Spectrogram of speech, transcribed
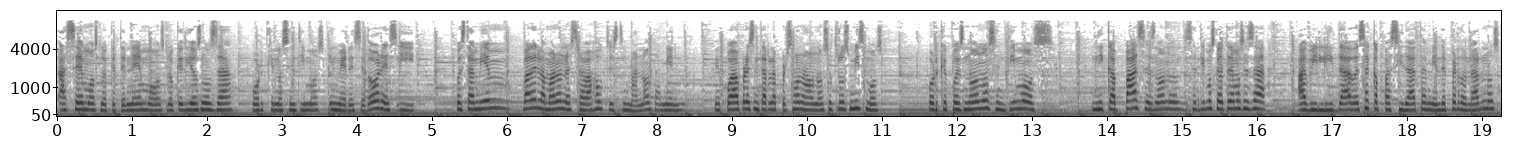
hacemos, lo que tenemos, lo que Dios nos da, porque nos sentimos inmerecedores y pues también va de la mano nuestra baja autoestima, ¿no? También que pueda presentar la persona o nosotros mismos, porque pues no nos sentimos ni capaces, ¿no? Sentimos que no tenemos esa habilidad esa capacidad también de perdonarnos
